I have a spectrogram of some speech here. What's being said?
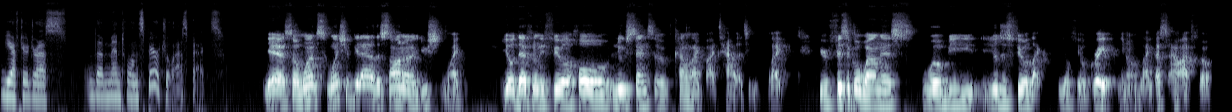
you have to address the mental and spiritual aspects. Yeah. So once once you get out of the sauna, you should, like you'll definitely feel a whole new sense of kind of like vitality. Like your physical wellness will be. You'll just feel like you'll feel great. You know, like that's how I felt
